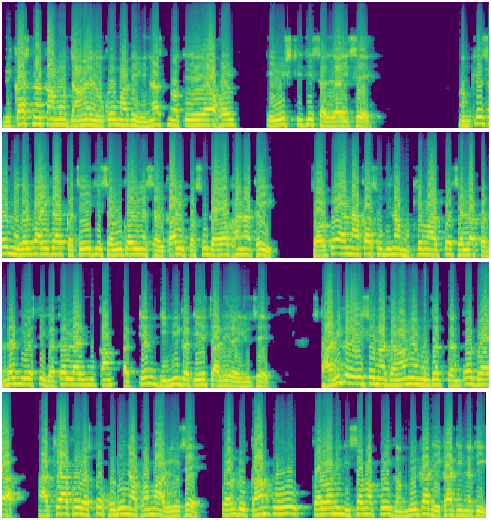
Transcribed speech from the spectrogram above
વિકાસના કામો જાણે લોકો માટે વિનાશ નહોતી રહ્યા હોય તેવી સ્થિતિ સર્જાઈ છે. અંકલેશ્વર નગરપાલિકા કચેરીથી શરૂ કરીને સરકારી પશુ દવાખાના થઈ ચૌટા નાકા સુધીના મુખ્ય માર્ગ પર છેલ્લા પંદર દિવસથી ગટર લાઇનનું કામ અત્યંત ધીમી ગતિએ ચાલી રહ્યું છે. સ્થાનિક રહીશોના જણાવ્યા મુજબ તંત્ર દ્વારા આખે આખો રસ્તો ખોદી નાખવામાં આવ્યો છે, પરંતુ કામ પૂરું કરવાની દિશામાં કોઈ ગંભીરતા દેખાતી નથી.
